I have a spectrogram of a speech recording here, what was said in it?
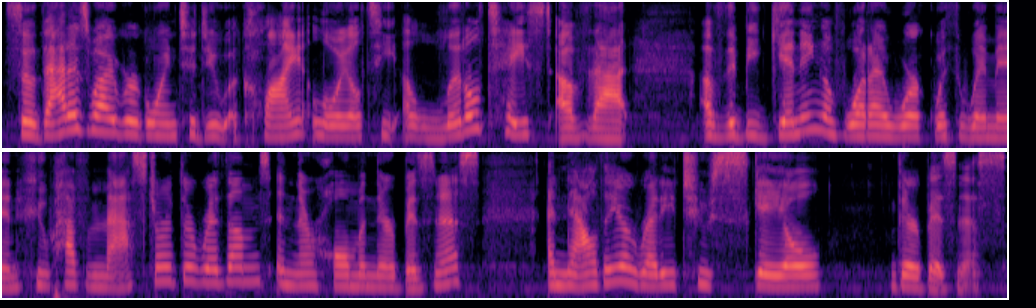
So that is why we're going to do a client loyalty, a little taste of that, of the beginning of what I work with women who have mastered the rhythms in their home and their business, and now they are ready to scale their business.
